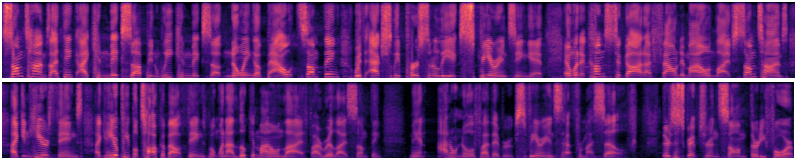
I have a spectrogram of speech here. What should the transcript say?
Sometimes I think I can mix up and we can mix up knowing about something with actually personally experiencing it. And when it comes to God, I found in my own life, sometimes I can hear things, I can hear people talk about things, but when I look in my own life, I realize something man, I don't know if I've ever experienced that for myself. There's a scripture in Psalm 34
